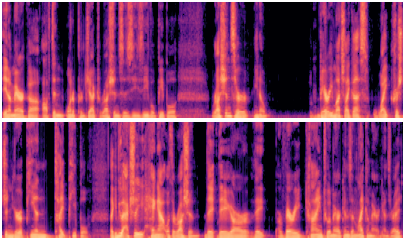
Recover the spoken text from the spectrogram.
in America often want to project Russians as these evil people. Russians are, you know, very much like us, white Christian European type people. Like if you actually hang out with a Russian, they they are they are very kind to Americans and like Americans, right?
